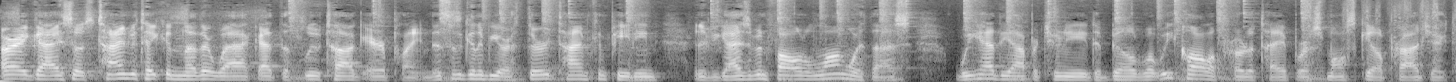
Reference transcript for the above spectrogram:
All right, guys, so it's time to take another whack at the Flugtag airplane. This is going to be our third time competing, and if you guys have been following along with us, we had the opportunity to build what we call a prototype or a small scale project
